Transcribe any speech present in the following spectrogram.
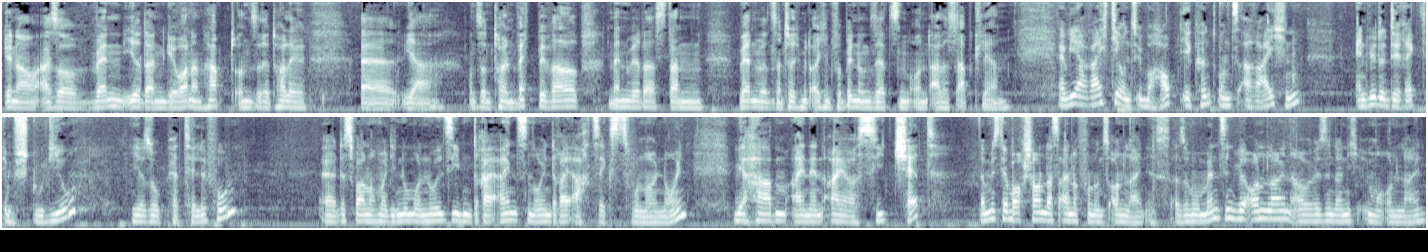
Genau, also wenn ihr dann gewonnen habt, unsere tolle, äh, ja, unseren tollen Wettbewerb, nennen wir das, dann werden wir uns natürlich mit euch in Verbindung setzen und alles abklären. Ja, wie erreicht ihr uns überhaupt? Ihr könnt uns erreichen, entweder direkt im Studio, hier so per Telefon. Äh, Das war nochmal die Nummer 0731 938 6299. Wir haben einen IRC-Chat. Da müsst ihr aber auch schauen, dass einer von uns online ist. Also im Moment sind wir online, aber wir sind da nicht immer online.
